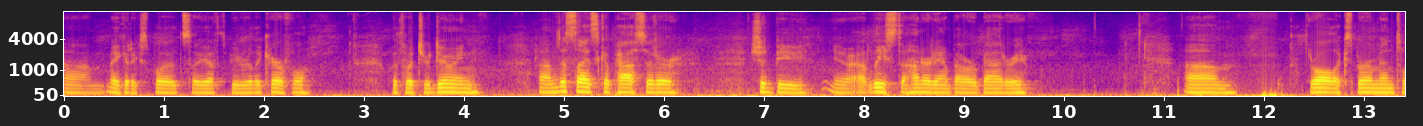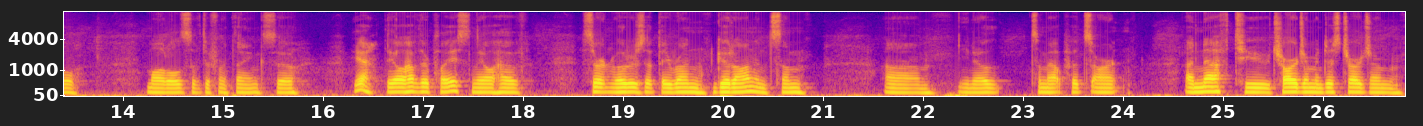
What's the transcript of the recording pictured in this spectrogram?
um, make it explode. So you have to be really careful with what you're doing. Um, this size capacitor should be you know at least a 100 amp hour battery. Um, they're all experimental models of different things. So yeah they all have their place and they all have certain motors that they run good on and some um, you know some outputs aren't enough to charge them and discharge them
